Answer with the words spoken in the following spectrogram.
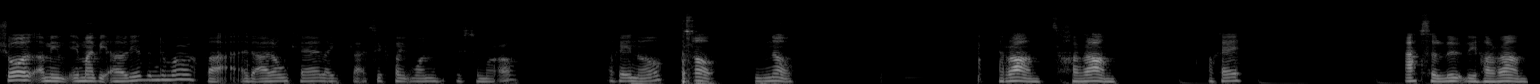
Sure, I mean it might be earlier than tomorrow, but I, I don't care. Like that 6.1 is tomorrow. Okay, no. No. No. Haram. It's haram. Okay? Absolutely haram.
